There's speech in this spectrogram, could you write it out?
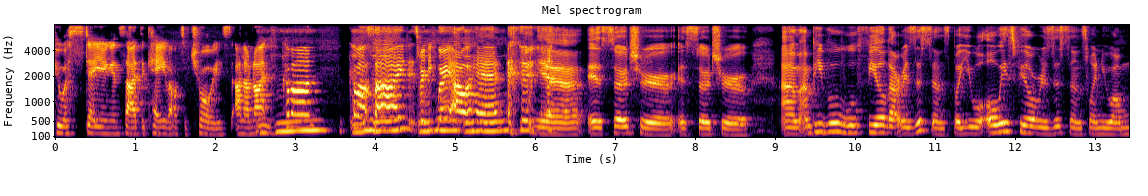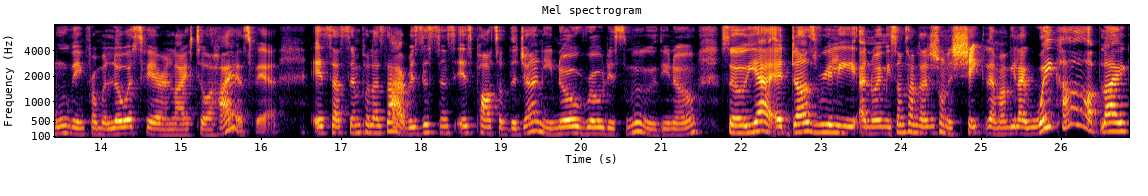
who are staying inside the cave out of choice. And I'm like, mm-hmm. come on, come mm-hmm. outside. It's really mm-hmm. great out mm-hmm. here. yeah, it's so true. It's so true. Um, and people will feel that resistance, but you will always feel resistance when you are moving from a lower sphere in life to a higher sphere. It's as simple as that. Resistance is part of the journey. No road is smooth, you know? So, yeah, it does really annoy me. Sometimes I just want to shake them and be like, wake up. Like,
